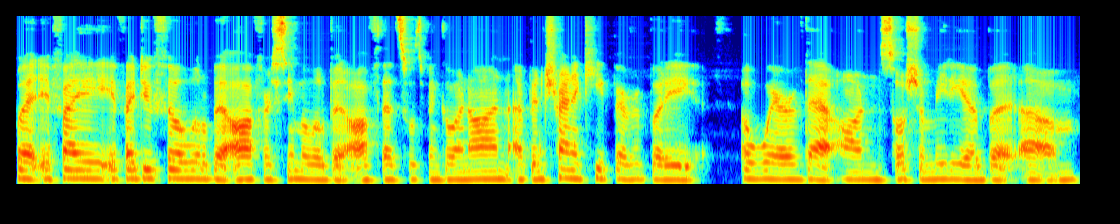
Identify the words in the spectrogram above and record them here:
But if I if I do feel a little bit off or seem a little bit off, that's what's been going on. I've been trying to keep everybody aware of that on social media, but um,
